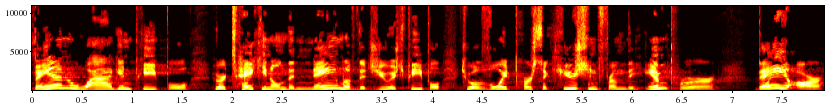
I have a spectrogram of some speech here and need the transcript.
bandwagon people who are taking on the name of the Jewish people to avoid persecution from the emperor, they are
